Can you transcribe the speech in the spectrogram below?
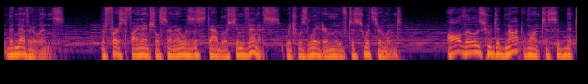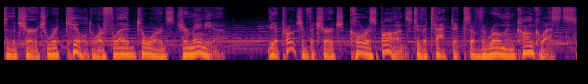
the Netherlands. The first financial center was established in Venice, which was later moved to Switzerland. All those who did not want to submit to the church were killed or fled towards Germania. The approach of the church corresponds to the tactics of the Roman conquests.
